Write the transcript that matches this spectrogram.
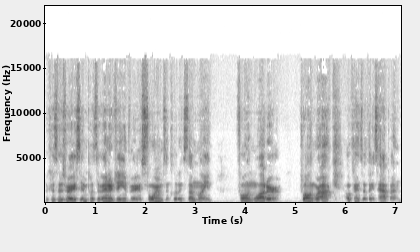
because there's various inputs of energy in various forms, including sunlight, falling water, falling rock, all kinds of things happen.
